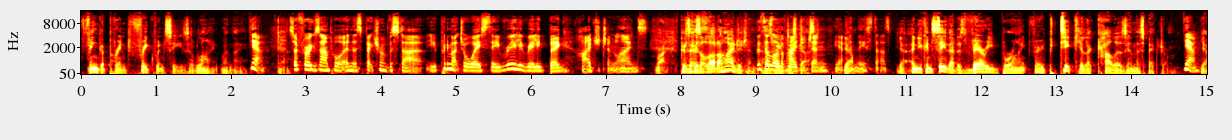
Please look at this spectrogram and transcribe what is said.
fingerprint frequencies of light, won't they? Yeah. Yeah. So, for example, in the spectrum of a star, you pretty much always see really, really big hydrogen lines. Right, because there's a lot of hydrogen. There's a lot of discussed. hydrogen yeah, yeah. in these stars. Yeah, and you can see that as very bright, very particular colors in the spectrum. Yeah. Yeah.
